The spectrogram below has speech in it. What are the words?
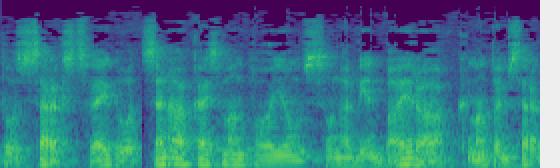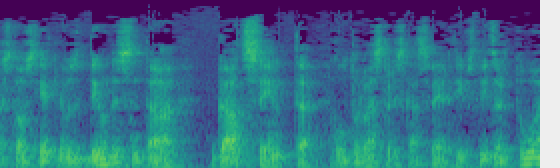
tos sarakstus veidot senākais mantojums un arvien vairāk mantojuma sarakstos iekļūst 20 gadsimta kultūrvēsturiskās vērtības. Līdz ar to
